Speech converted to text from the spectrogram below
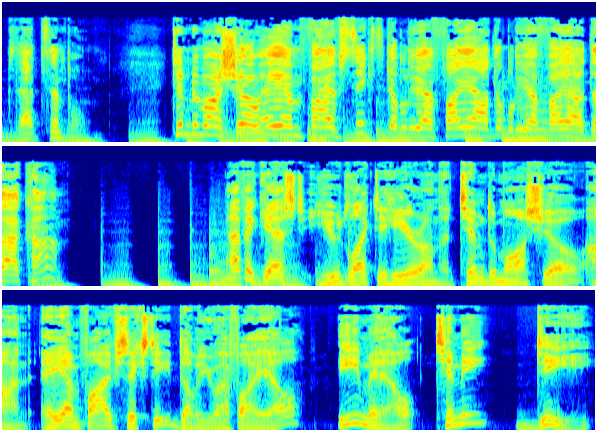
It's that simple. Tim DeMoss Show, AM 560 WFIL, WFIL.com. Have a guest you'd like to hear on the Tim DeMoss Show on AM 560 WFIL? Email Timmy D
